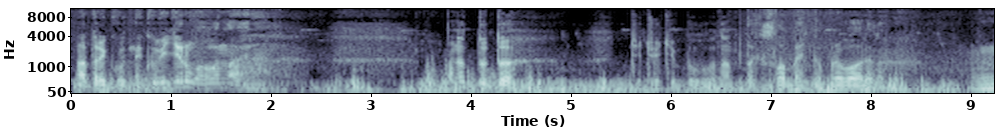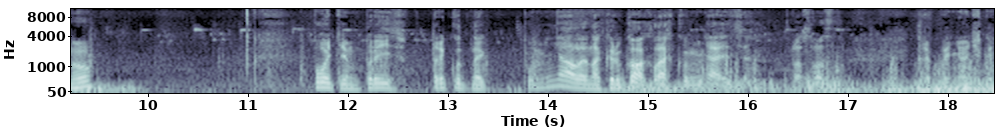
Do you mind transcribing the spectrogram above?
На трикутнику відірвала. Ну тут то чуть-чуть і було там так слабенько приварено. Ну. Потім при трикутник поміняли на крюках, легко міняється. Раз раз три пеньочка.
